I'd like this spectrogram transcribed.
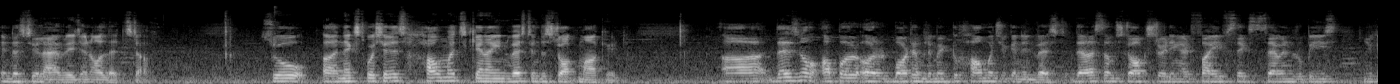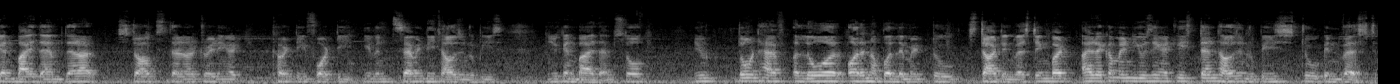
Industrial Average and all that stuff. So uh, next question is how much can I invest in the stock market? Uh, there is no upper or bottom limit to how much you can invest. There are some stocks trading at 5, 6, 7 rupees. You can buy them. There are stocks that are trading at 30, 40, even 70,000 rupees. You can buy them. So you don't have a lower or an upper limit to start investing, but I recommend using at least 10,000 rupees to invest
